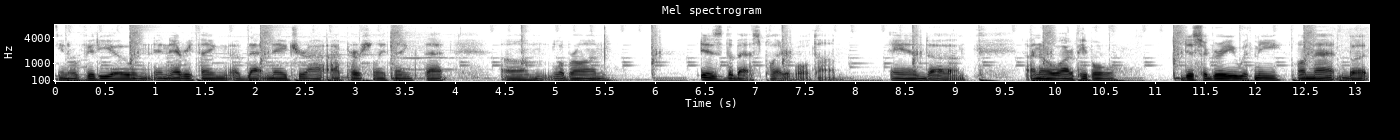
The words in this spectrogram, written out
you know video and, and everything of that nature, I, I personally think that um, LeBron is the best player of all time. And uh, I know a lot of people disagree with me on that, but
